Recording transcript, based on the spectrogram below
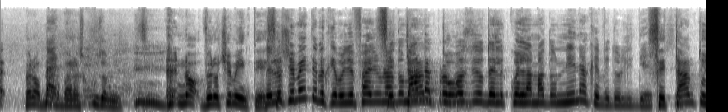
Eh, però Barbara, scusami. No, velocemente. se- Velocemente perché voglio fargli una se domanda tanto- a proposito di quella Madonnina che vedo lì dietro. Se tanto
